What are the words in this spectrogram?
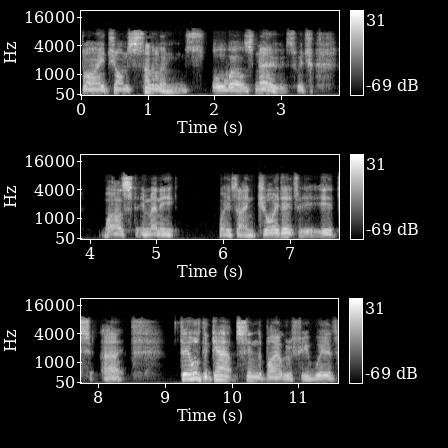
by John Sutherland's Orwell's Nose, which, whilst in many ways I enjoyed it, it uh, filled the gaps in the biography with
